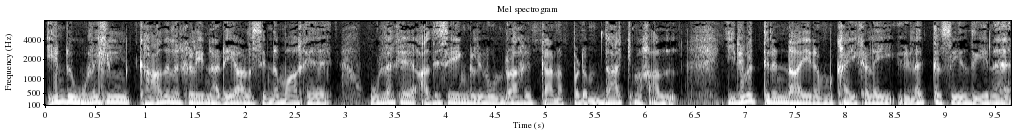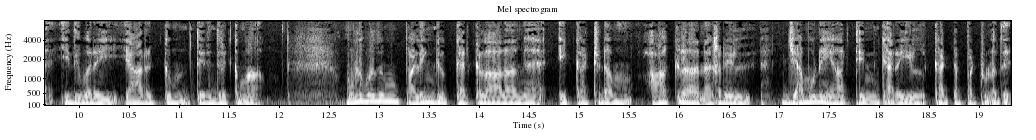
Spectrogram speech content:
இன்று உலகில் காதலர்களின் அடையாள சின்னமாக உலக அதிசயங்களில் ஒன்றாக காணப்படும் தாஜ்மஹால் இருபத்தி இரண்டாயிரம் கைகளை இழக்க செய்தது என இதுவரை யாருக்கும் தெரிந்திருக்குமா? முழுவதும் பளிங்கு கற்களாலான இக்கட்டிடம் ஆக்ரா நகரில் ஜமுனை ஆற்றின் கரையில் கட்டப்பட்டுள்ளது.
